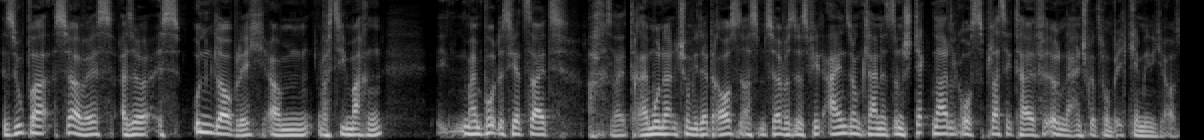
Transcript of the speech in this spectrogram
super Service. Also ist unglaublich, ähm, was die machen. Mein Boot ist jetzt seit, ach, seit drei Monaten schon wieder draußen aus dem Service und es fehlt ein so ein kleines, so ein stecknadelgroßes Plastikteil für irgendeine Einspritzpumpe. Ich kenne mich nicht aus.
